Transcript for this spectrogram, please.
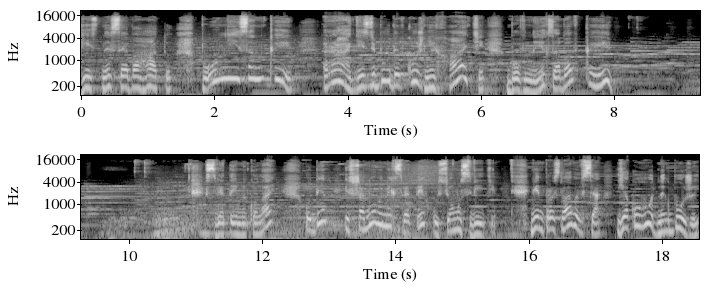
гість несе багато, повні санки. Радість буде в кожній хаті, бо в них забавки. Святий Миколай один із шанованих святих у всьому світі. Він прославився як угодник Божий,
